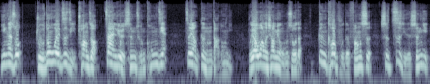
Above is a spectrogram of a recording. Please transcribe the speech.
应该说。主动为自己创造战略生存空间，这样更能打动你。不要忘了上面我们说的，更靠谱的方式是自己的生意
